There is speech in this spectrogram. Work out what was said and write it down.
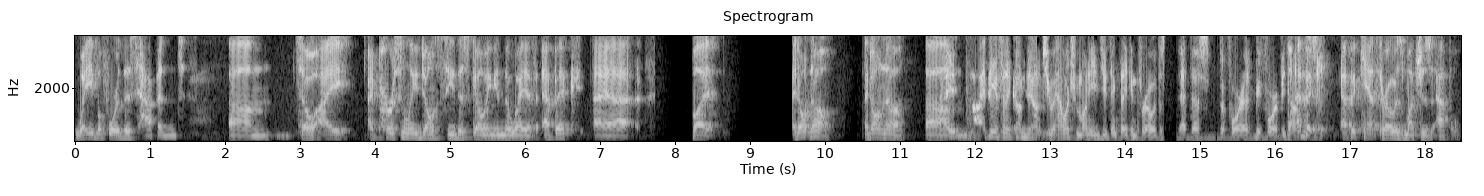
way before this happened. Um, so I, I personally don't see this going in the way of Epic, uh, but I don't know. I don't know. I, Um, I think it's going to come down to how much money do you think they can throw at this, at this before it before it Well, becomes. Epic Epic can't throw as much as Apple.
